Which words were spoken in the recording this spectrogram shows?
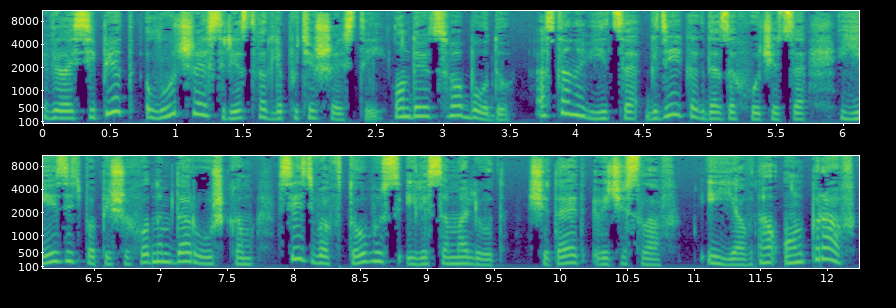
Велосипед – лучшее средство для путешествий. Он дает свободу – остановиться, где и когда захочется, ездить по пешеходным дорожкам, сесть в автобус или самолет, считает Вячеслав. И явно он прав,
